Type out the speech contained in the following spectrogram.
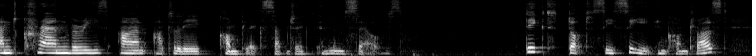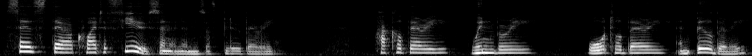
and cranberries are an utterly complex subject in themselves. Dict.cc, in contrast, says there are quite a few synonyms of blueberry. Huckleberry, winberry, whortleberry, and bilberry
